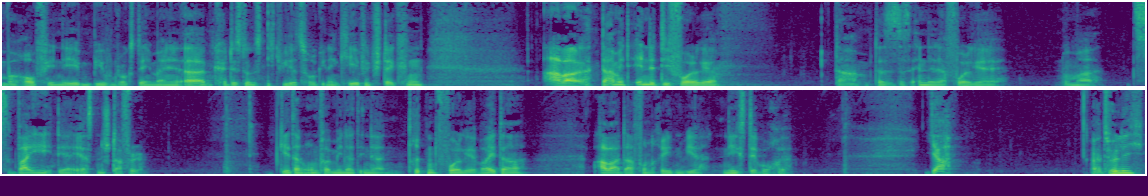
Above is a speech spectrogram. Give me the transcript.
Woraufhin eben Beef und Rocksteady meinen, äh, könntest du uns nicht wieder zurück in den Käfig stecken. Aber damit endet die Folge. Da, das ist das Ende der Folge Nummer 2 der ersten Staffel. Geht dann unvermindert in der dritten Folge weiter. Aber davon reden wir nächste Woche. Ja, natürlich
